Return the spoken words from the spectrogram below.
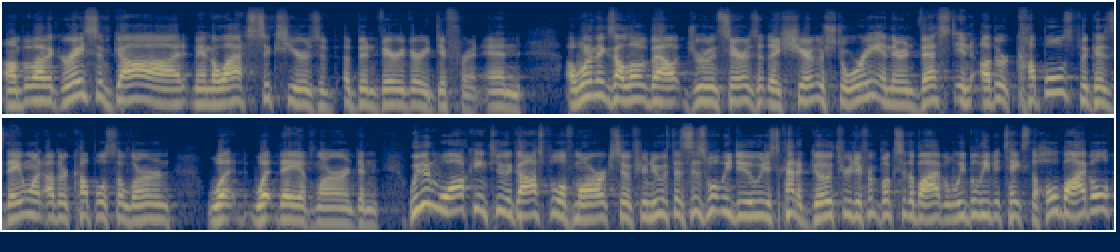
Um, but by the grace of God, man, the last six years have, have been very, very different. And uh, one of the things I love about Drew and Sarah is that they share their story and they invest in other couples because they want other couples to learn what, what they have learned. And we've been walking through the Gospel of Mark. So if you're new with us, this is what we do. We just kind of go through different books of the Bible. We believe it takes the whole Bible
